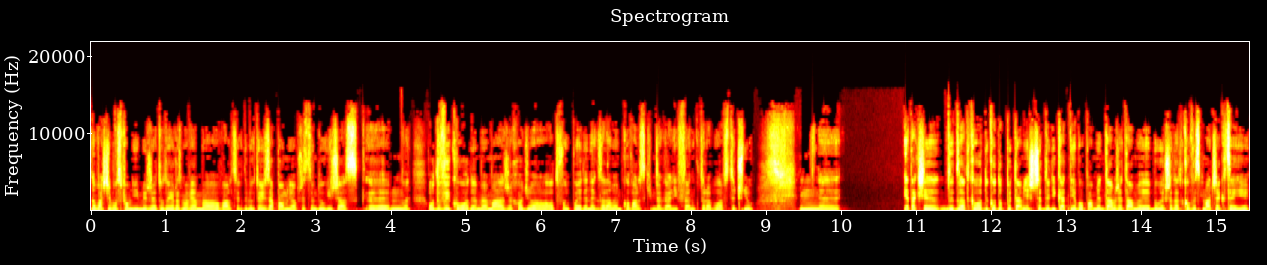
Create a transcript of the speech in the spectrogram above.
No właśnie, bo wspomnijmy, że tutaj rozmawiamy o walce, gdyby ktoś zapomniał przez ten długi czas um, odwyku od MMA, że chodzi o, o twój pojedynek z Adamem Kowalskim na gali FEN, która była w styczniu. E, Ja tak się dodatkowo tylko dopytam jeszcze delikatnie, bo pamiętam, że tam y, był jeszcze dodatkowy smaczek tej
